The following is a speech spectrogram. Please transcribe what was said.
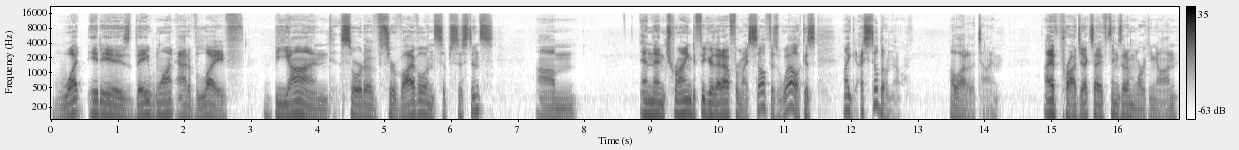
what it is they want out of life beyond sort of survival and subsistence um, and then trying to figure that out for myself as well because like i still don't know a lot of the time. I have projects i have things that i'm working on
